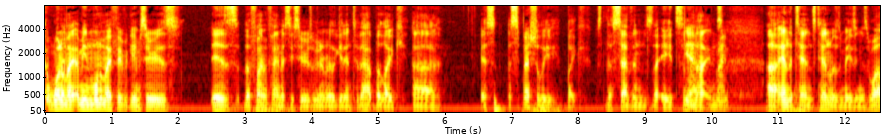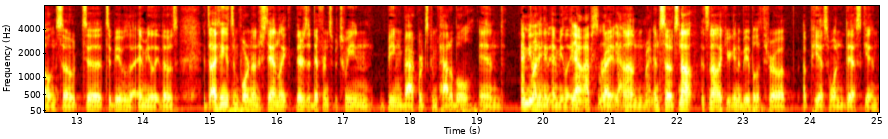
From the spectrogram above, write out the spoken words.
one of my, I mean, one of my favorite game series is the Final Fantasy series. We didn't really get into that, but like, uh, especially like the sevens, the eights, and Yeah, the nines. right. Uh, and the tens. Ten was amazing as well, and so to to be able to emulate those, it's, I think it's important to understand like there's a difference between being backwards compatible and running Emulating. and emulating. Yeah, absolutely. Right. Yeah, um, right. And so it's not it's not like you're going to be able to throw a, a PS1 disc in.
